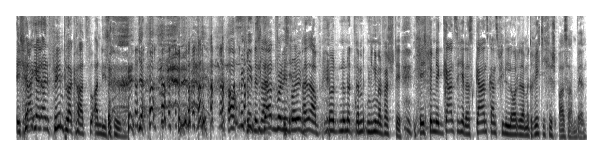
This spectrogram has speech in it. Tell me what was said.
Ich hätte gerne ein Filmplakat zu Andys Film. Auch mit den Zitaten leid. von ihm ich, vorhin. Pass auf, nur, nur, nur, damit mich niemand versteht. Ich bin mir ganz sicher, dass ganz, ganz viele Leute damit richtig viel Spaß haben werden.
